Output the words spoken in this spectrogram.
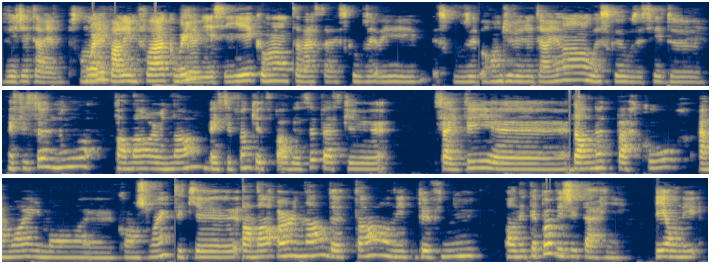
végétarienne. Parce qu'on Ouais. avait parlé une fois que Oui. vous aviez essayé. Comment ça va? Ça Est-ce que vous avez, est-ce que vous êtes rendu végétarien ou est-ce que vous essayez de Mais c'est ça, nous, pendant un an, ben c'est fun que tu parles de ça parce que ça a été euh, dans notre parcours, à moi et mon euh, conjoint, c'est que pendant un an de temps, on est devenu, on n'était pas végétarien et on est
